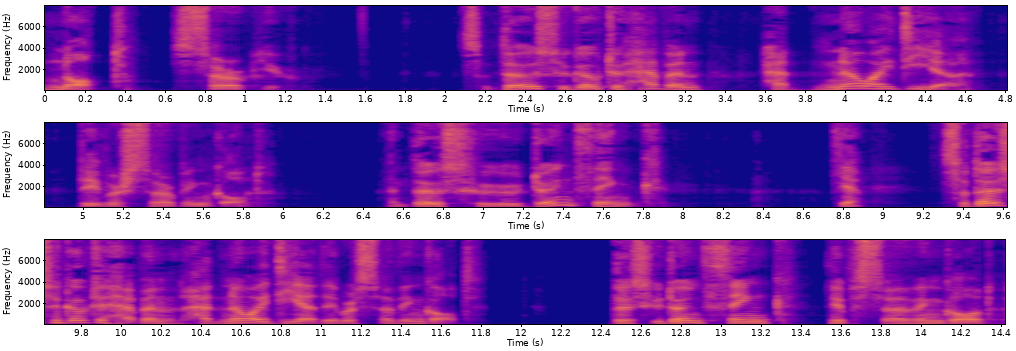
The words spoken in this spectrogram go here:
not serve you? So those who go to heaven had no idea they were serving God. And those who don't think, yeah, so those who go to heaven had no idea they were serving God. Those who don't think they were serving God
